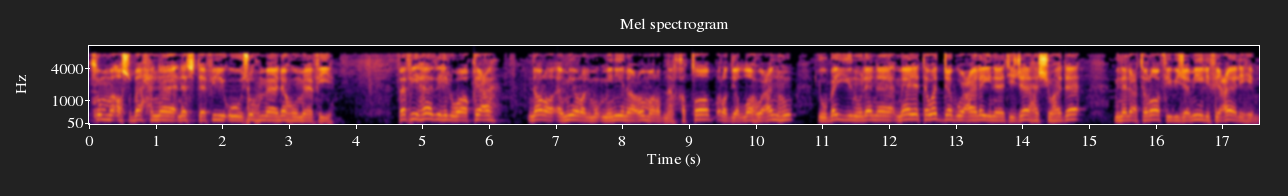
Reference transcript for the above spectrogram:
ثم أصبحنا نستفيء سهمانهما فيه. ففي هذه الواقعة نرى أمير المؤمنين عمر بن الخطاب رضي الله عنه يبين لنا ما يتوجب علينا تجاه الشهداء من الاعتراف بجميل فعالهم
